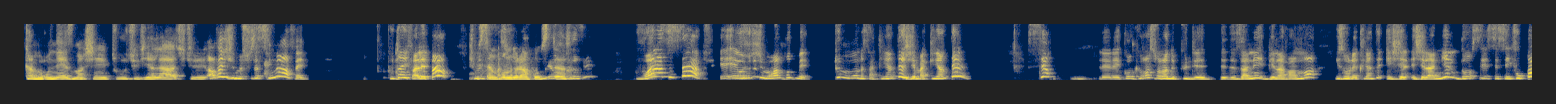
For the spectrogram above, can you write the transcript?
camerounaise, machin et tout, tu viens là. Tu, En fait, je me suis estimée, en fait. Pourtant, il ne fallait pas. Je me syndrome de l'imposteur. Voilà, c'est ça. Et, aujourd'hui, je me rends compte, mais tout le monde a sa clientèle. J'ai ma clientèle. Certes, les, concurrents sont là depuis des, des années, bien avant moi, ils ont les clientèles et j'ai la mienne. Donc, c'est, il ne faut pas,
